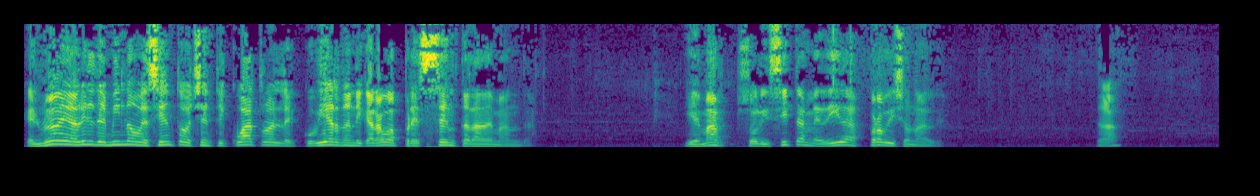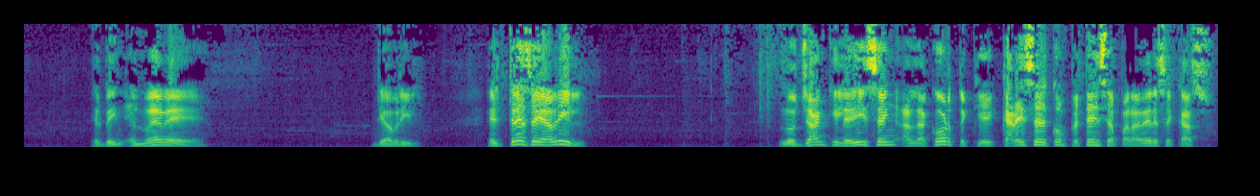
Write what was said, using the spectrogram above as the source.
El 9 de abril de 1984 el gobierno de Nicaragua presenta la demanda. Y además solicita medidas provisionales. ¿Ya? El, el 9 de abril. El 13 de abril, los yanquis le dicen a la corte que carece de competencia para ver ese caso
